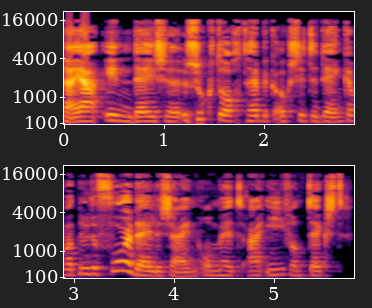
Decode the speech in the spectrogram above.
Nou ja, in deze zoektocht heb ik ook zitten denken wat nu de voordelen zijn om met AI van tekst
